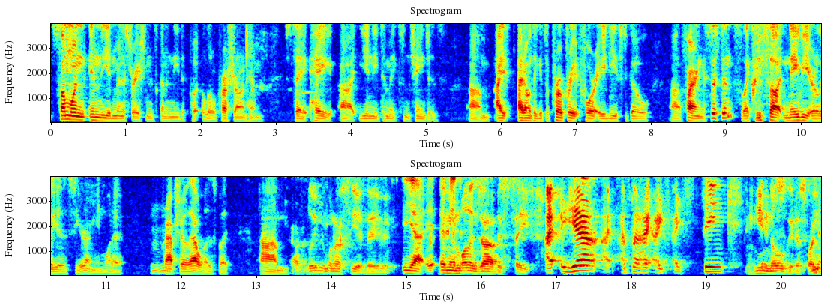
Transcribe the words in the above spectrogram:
someone in the administration is going to need to put a little pressure on him to say, hey, uh, you need to make some changes. Um, I, I don't think it's appropriate for ADs to go uh, firing assistants like we saw at Navy earlier this year. I mean, what a Mhm. crap show that was. But um, I believe it when I see it, David. yeah, it, I I mean, mean, Mullen's job is safe. I, yeah, I, I- but I, I, I think And he knows it. That's why you.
